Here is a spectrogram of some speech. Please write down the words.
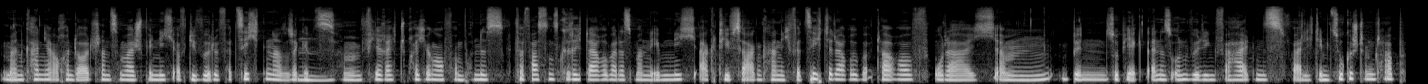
Man kann ja auch in Deutschland zum Beispiel nicht auf die Würde verzichten. Also da gibt es mhm. ähm, viel Rechtsprechung auch vom Bundesverfassungsgericht darüber, dass man eben nicht aktiv sagen kann, ich verzichte darüber, darauf oder ich ähm, bin Subjekt eines unwürdigen Verhaltens, weil ich dem zugestimmt habe.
